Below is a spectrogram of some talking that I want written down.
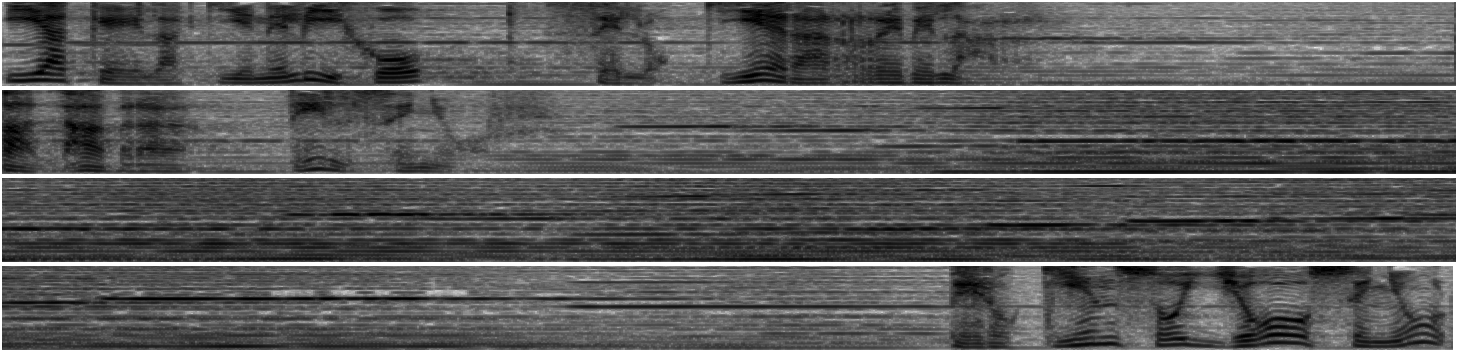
y aquel a quien el Hijo se lo quiera revelar. Palabra del Señor. Pero ¿quién soy yo, Señor?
